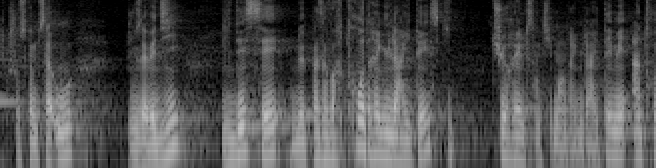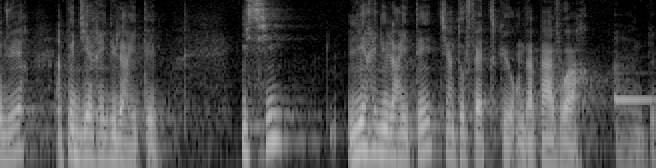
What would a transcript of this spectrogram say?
quelque chose comme ça, où je vous avais dit, l'idée c'est de ne pas avoir trop de régularité, ce qui tuerait le sentiment de régularité, mais introduire un peu d'irrégularité. Ici, l'irrégularité tient au fait qu'on ne va pas avoir 1, 2,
